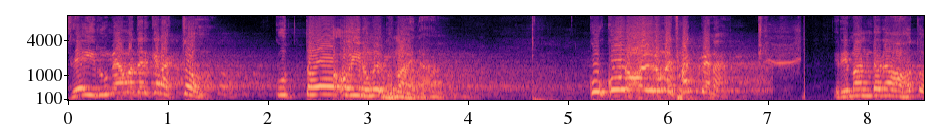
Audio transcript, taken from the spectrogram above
যেই রুমে আমাদেরকে রাখতো কুত্তাও ওই রুমে ঘুমায় না। কুকুর ওই রুমে থাকবে না। রিমান্ডে নেওয়া হতো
